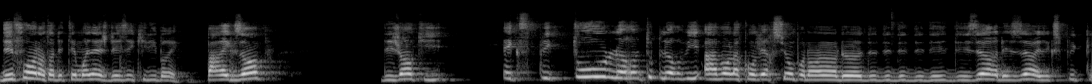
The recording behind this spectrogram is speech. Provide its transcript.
Des fois, on entend des témoignages déséquilibrés. Par exemple, des gens qui expliquent toute leur vie avant la conversion, pendant de- de- de- de- de- de- des heures et des heures. Ils expliquent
